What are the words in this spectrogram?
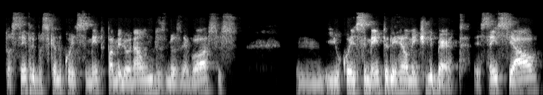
Estou sempre buscando conhecimento para melhorar um dos meus negócios. Hum, e o conhecimento ele realmente liberta. É essencial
